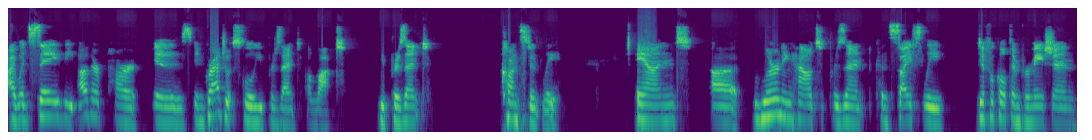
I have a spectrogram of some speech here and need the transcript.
I would say the other part is in graduate school, you present a lot. You present constantly. And uh, learning how to present concisely difficult information,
